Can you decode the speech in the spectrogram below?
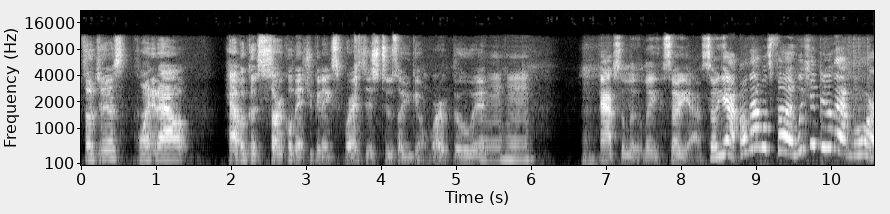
So just point it out. Have a good circle that you can express this to so you can work through it. Mm-hmm. Absolutely. So yeah. So yeah. Oh, that was fun. We should do that more.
